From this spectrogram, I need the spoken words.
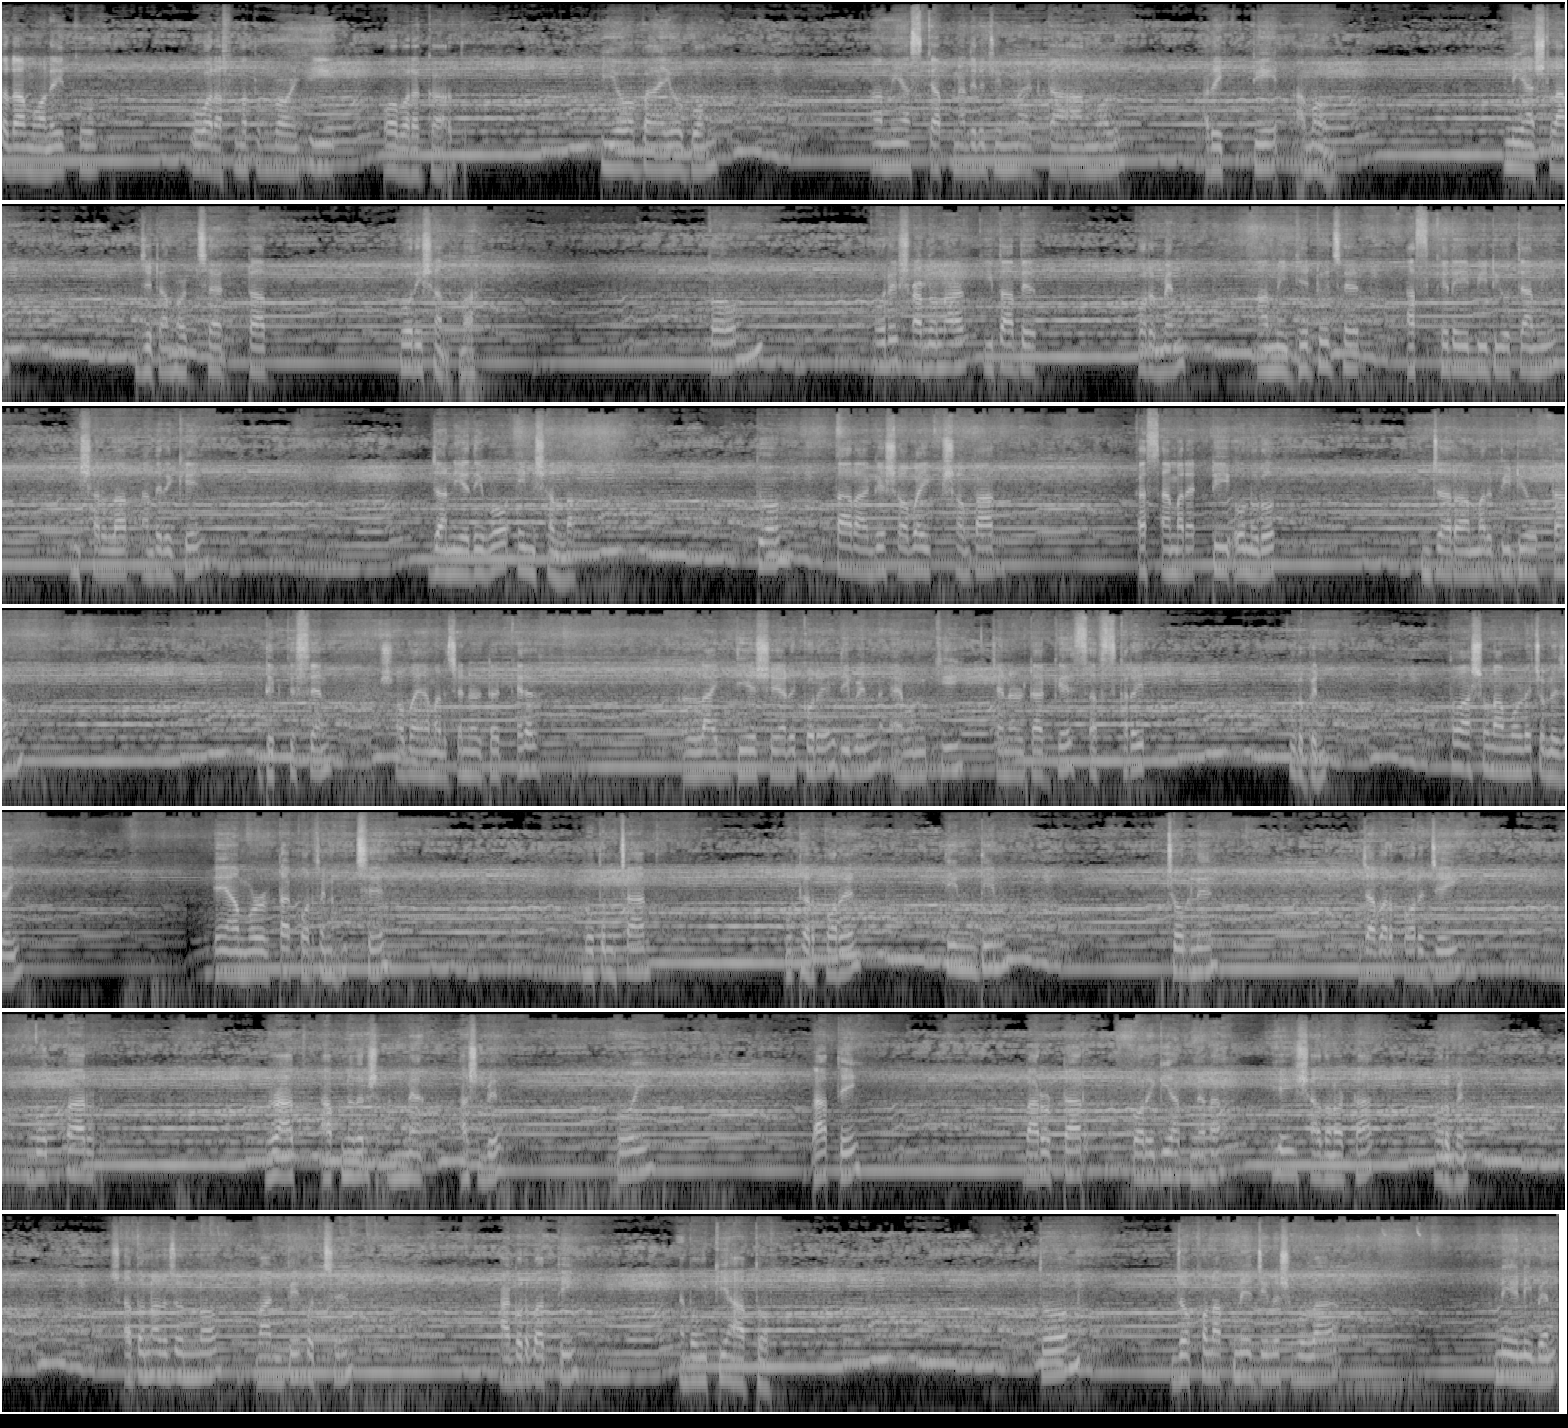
আসসালামু আলাইকুম ওয়া রাহমাতুল্লাহি ওয়া বারাকাতুহু প্রিয় ভাই ও বোন, আমি আজকে আপনাদের জন্য একটা আমল আর একটি আমল নিয়ে আসলাম, যেটা হচ্ছে একটা পরিসাধনা। তো পরিসাধনার কিতাবে করবেন আমি গেটু যে আজকের এই ভিডিওতে আমি ইনশাল্লাহ আপনাদেরকে জানিয়ে দিব ইনশাল্লাহ তো তার আগে সবাই সবার কাছে আমার একটি অনুরোধ, যারা আমার ভিডিওটা দেখতেছেন, সবাই আমার চ্যানেলটাকে লাইক দিয়ে শেয়ার করে দিবেন, এমনকি চ্যানেলটাকে সাবস্ক্রাইব করবেন তো আসুন, আমলে চলে যাই। এই আমলটা করবেন হচ্ছে নতুন চাঁদ ওঠার পরে তিন দিন চললে যাবার পর যেই বুধবার রাত আপনাদের সামনে আসবে, ওই রাতে বারোটার পরে গিয়ে আপনারা এই সাধনাটা করবেন। সাধনার জন্য লাগবে হচ্ছে আগরবাতি এবং কি আতর। তো যখন আপনি জিনিসগুলা নিয়ে নিবেন,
